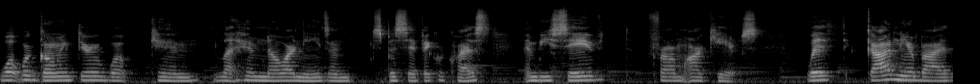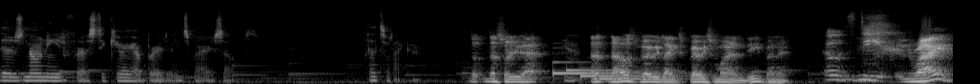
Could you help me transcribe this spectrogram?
what we're going through, what can let Him know our needs and specific requests, and be saved from our cares. With God nearby, there's no need for us to carry our burdens by ourselves. That's what I got. That's what you got. Yeah. That, that was very like very smart and deep, isn't it? It was deep. Right?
